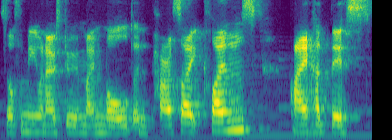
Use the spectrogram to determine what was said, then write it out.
So for me, when I was doing my mold and parasite cleanse, I had this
